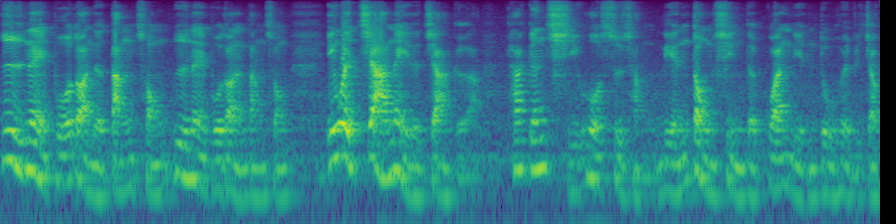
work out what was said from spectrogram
日内波段的当冲，日内波段的当冲。因为价内的价格啊，它跟期货市场联动性的关联度会比较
